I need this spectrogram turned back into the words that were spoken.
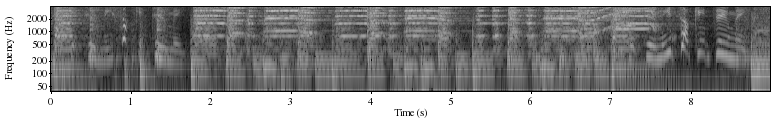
Sock it to me, sock it to me. Sock it to me, sock it to me.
